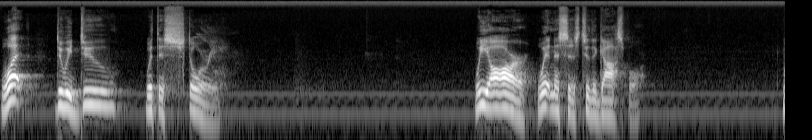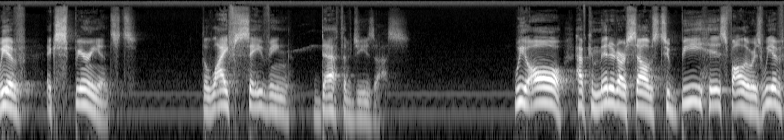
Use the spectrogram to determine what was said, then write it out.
What do we do with this story? We are witnesses to the gospel. We have experienced the life saving death of Jesus. We all have committed ourselves to be his followers. We have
